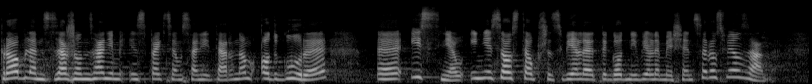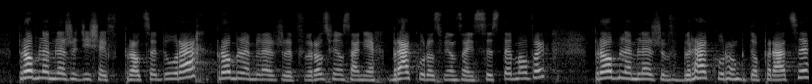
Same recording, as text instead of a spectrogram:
problem z zarządzaniem inspekcją sanitarną od góry e, istniał i nie został przez wiele tygodni, wiele miesięcy rozwiązany. Problem leży dzisiaj w procedurach, problem leży w rozwiązaniach, braku rozwiązań systemowych, problem leży w braku rąk do pracy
